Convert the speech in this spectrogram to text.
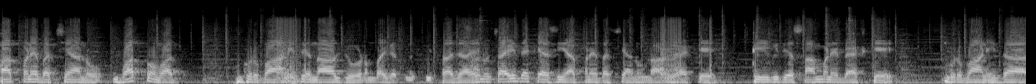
ਆਪਣੇ ਬੱਚਿਆਂ ਨੂੰ ਵੱਧ ਤੋਂ ਵੱਧ ਗੁਰਬਾਣੀ ਦੇ ਨਾਲ ਜੋੜਨ ਦਾ ਯਤਨ ਕੀਤਾ ਜਾਏ। ਸਾਨੂੰ ਚਾਹੀਦਾ ਕਿ ਅਸੀਂ ਆਪਣੇ ਬੱਚਿਆਂ ਨੂੰ ਨਾਲ ਲੈ ਕੇ ਟੀਵੀ ਦੇ ਸਾਹਮਣੇ ਬੈਠ ਕੇ ਗੁਰਬਾਣੀ ਦਾ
